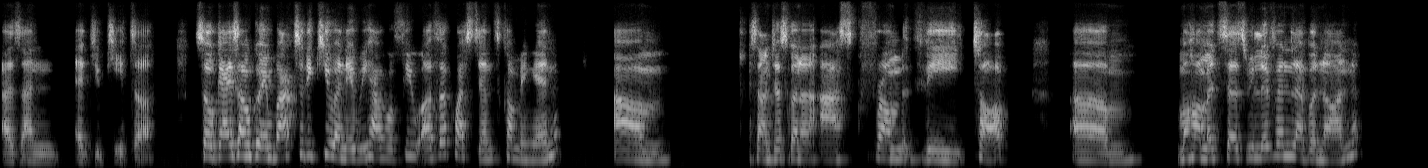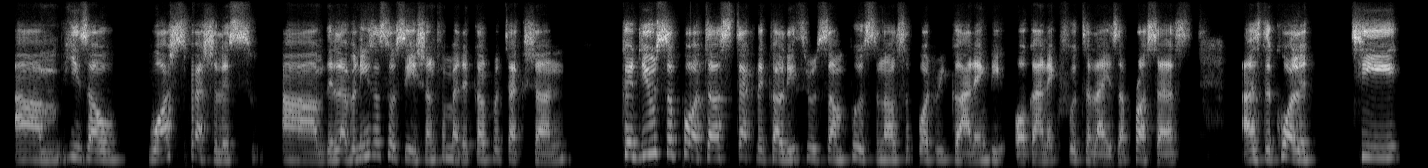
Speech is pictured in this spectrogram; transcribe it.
as an educator. So guys, I'm going back to the Q and A. We have a few other questions coming in. Um, so I'm just gonna ask from the top. Um, Mohammed says, we live in Lebanon. Um, he's a WASH specialist, um, the Lebanese Association for Medical Protection. Could you support us technically through some personal support regarding the organic fertilizer process as the quality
